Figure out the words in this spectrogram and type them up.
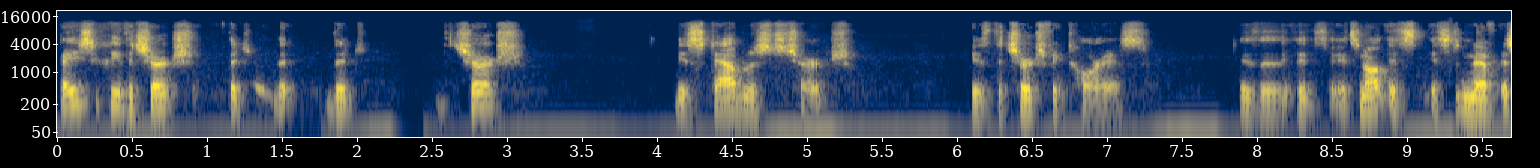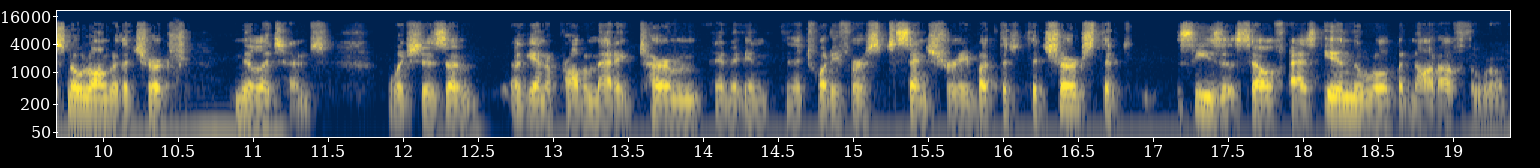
basically the church the, the, the, church the established church is the church victorious. It's, it's not it's it's never it's no longer the church militant which is a, again a problematic term in, in, in the 21st century, but the, the, church that sees itself as in the world but not of the world.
